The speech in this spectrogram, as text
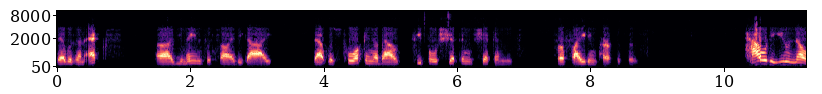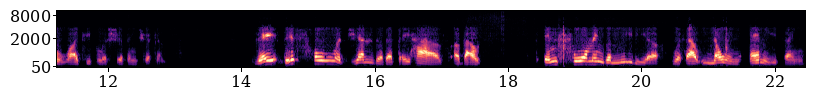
there was an ex uh, Humane Society guy that was talking about people shipping chickens for fighting purposes. How do you know why people are shipping chickens? They, this whole agenda that they have about informing the media without knowing anything,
